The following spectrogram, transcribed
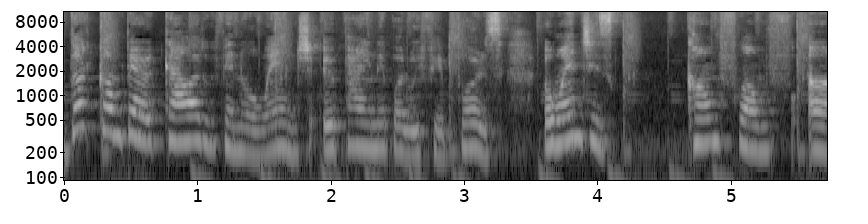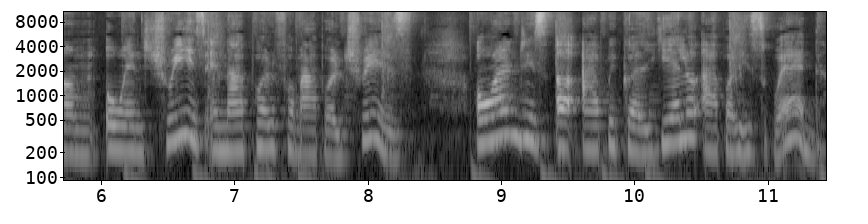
Don't compare a carrot with an orange, a pineapple with apples. Oranges come from um, orange trees and apple from apple trees. Oranges are apricot yellow, apple is red.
